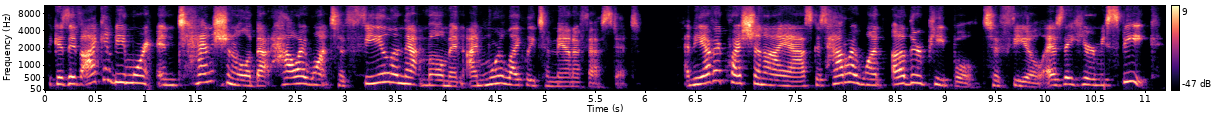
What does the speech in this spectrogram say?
Because if I can be more intentional about how I want to feel in that moment, I'm more likely to manifest it. And the other question I ask is how do I want other people to feel as they hear me speak?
